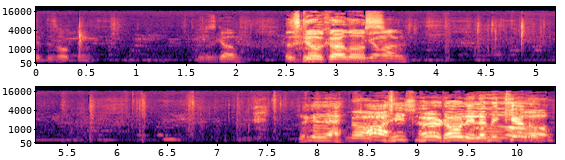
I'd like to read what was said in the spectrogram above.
Get this whole thing. Let's go. Let's go, Carlos. Let's go, Mom. Look at that. No. Oh, he's hurt. Holy, let me kill him.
